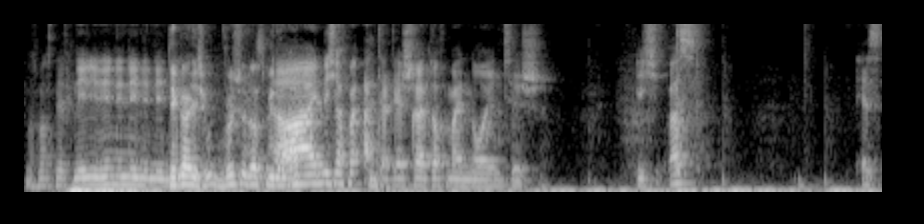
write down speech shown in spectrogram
Was machst du denn jetzt? Nee, nee, nee, nee, nee, nee. Digga, ich wische das wieder ab. Nein, nicht auf mein. Alter, der schreibt auf meinen neuen Tisch. Ich. Was? Es.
